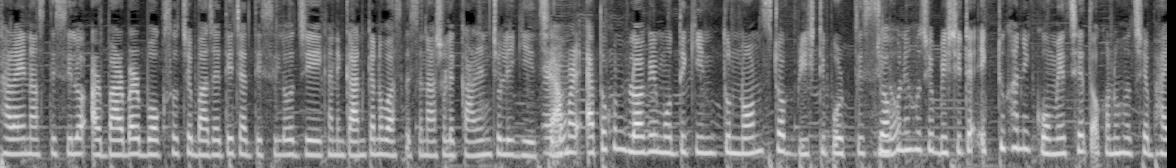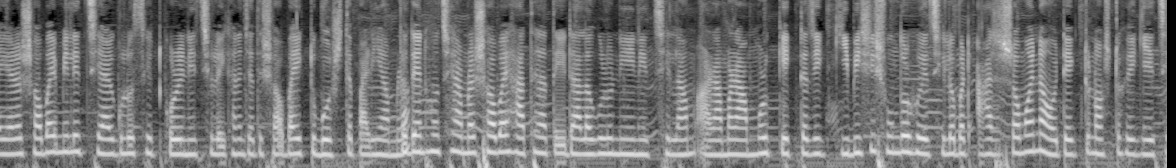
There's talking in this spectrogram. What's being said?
ছাড়াই নাচতেছিল আর বারবার বক্স হচ্ছে বাজাইতে চাইতেছিল যে এখানে গান কেন বাজতেছে না আসলে কারেন্ট চলে গিয়েছে। আমার এতক্ষণ ব্লগের মধ্যে কিন্তু নন স্টপ বৃষ্টি পড়তেছিল। যখনই হচ্ছে বৃষ্টিটা একটুখানি কমেছে তখন হচ্ছে ভাইয়ারা সবাই মিলে চেয়ারগুলো সেট করে নিচ্ছিল এখানে যাতে সবাই একটু বসতে পারি আমরা। দেন হচ্ছে আমরা সবাই হাতে হাতে এই ডালাগুলো নিয়ে নিচ্ছিলাম আর আমার আম্মুর কেকটা যে কি বেশি সুন্দর হয়েছিল বাট আসার সময় না ওইটা একটু নষ্ট হয়ে গিয়েছে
